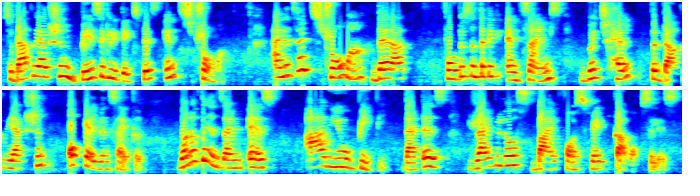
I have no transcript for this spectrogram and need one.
So dark reaction basically takes place in stroma. And inside stroma there are photosynthetic enzymes which help the dark reaction or Calvin cycle. One of the enzyme is RUBP that is ribulose biphosphate carboxylase.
